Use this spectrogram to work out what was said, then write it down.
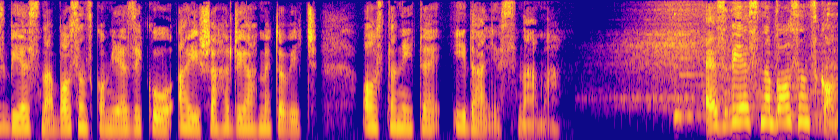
SBS na bosanskom jeziku Aisha Hadži Ahmetović. Ostanite i dalje s nama. SBS na bosanskom.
